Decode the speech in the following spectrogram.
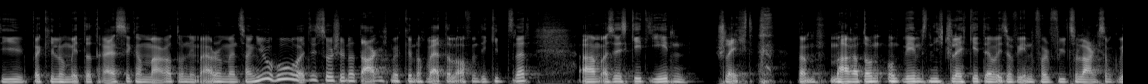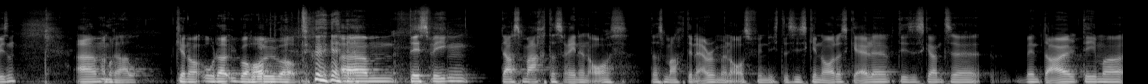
die bei Kilometer 30 am Marathon im Ironman sagen, juhu, heute ist so ein schöner Tag, ich möchte noch weiterlaufen, die gibt es nicht. Ähm, also es geht jedem schlecht beim Marathon und wem es nicht schlecht geht, der ist auf jeden Fall viel zu langsam gewesen. Ähm, Am Radl. genau, oder überhaupt. Oder überhaupt. ähm, deswegen, das macht das Rennen aus. Das macht den Ironman aus, finde ich. Das ist genau das Geile, dieses ganze Mentalthema,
